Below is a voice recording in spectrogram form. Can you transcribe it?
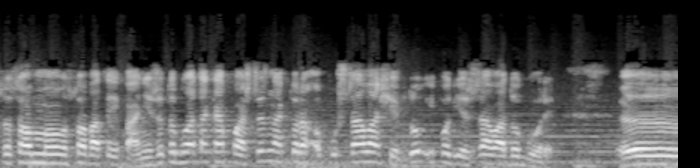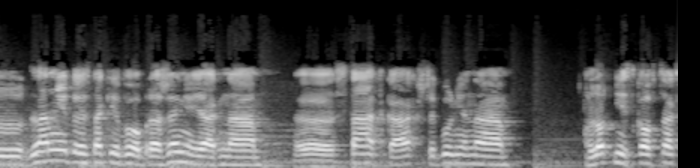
to są słowa tej pani, że to była taka płaszczyzna, która opuszczała się w dół i podjeżdżała do góry. E, dla mnie to jest takie wyobrażenie jak na statkach, szczególnie na lotniskowcach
